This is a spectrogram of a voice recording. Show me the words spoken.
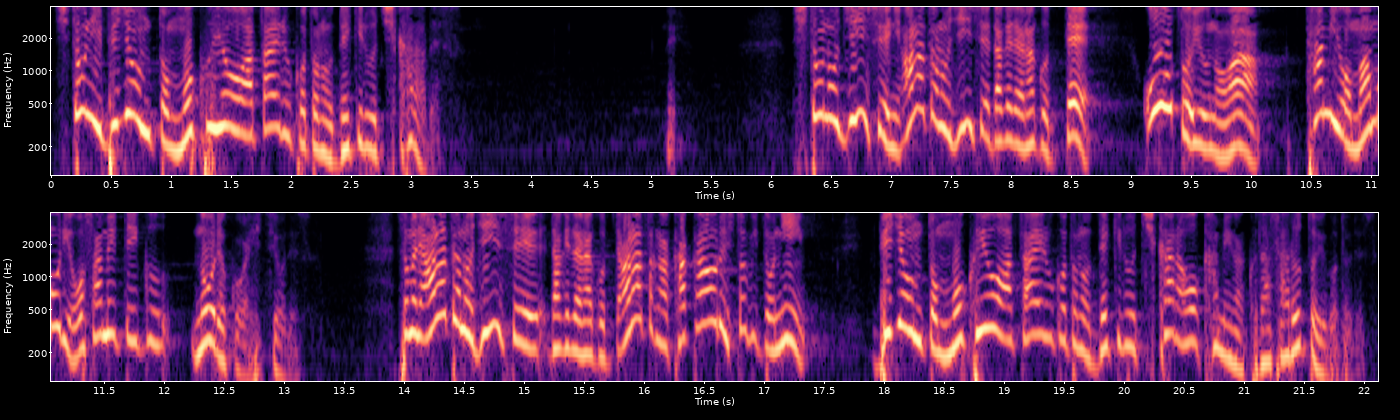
人にビジョンと目標を与えることのできる力です。ね、人の人生に、あなたの人生だけではなくって、王というのは民を守り治めていく能力が必要です。つまりあなたの人生だけではなくって、あなたが関わる人々にビジョンと目標を与えることのできる力を神がくださるということです。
